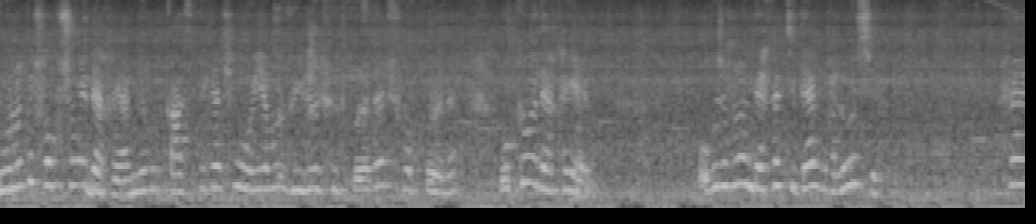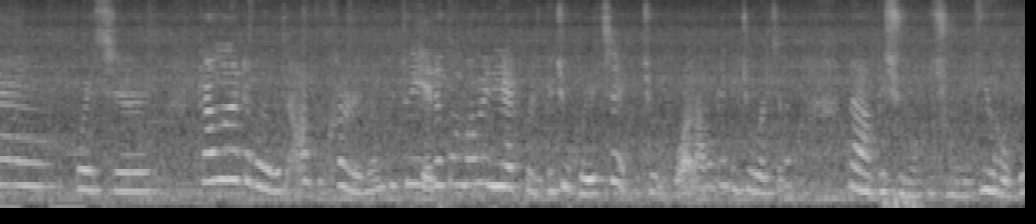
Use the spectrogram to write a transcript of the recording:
লোলোকে সবসময় দেখাই। আমি যখন কাজ থেকে আসি ওই আমার ভিডিও শ্যুট করে দেয় সব করে দেয়। ওকেও দেখাই আমি ওকে যখন আমি দেখাচ্ছি দেখ ভালো হয়েছে? হ্যাঁ হয়েছে। কেমন একটা কথা বলছে, আমার খুব খারাপ লাগে তুই এরকমভাবে রিয়াক্ট করিস, কিছু হয়েছে? কিছু বল আমাকে, কিছু হয়েছে না? না, কিছু না, কিছু নেই কী হবে?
